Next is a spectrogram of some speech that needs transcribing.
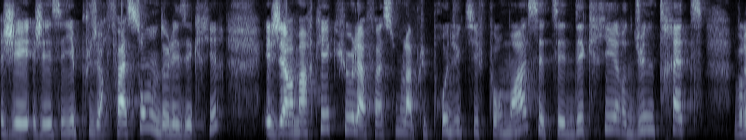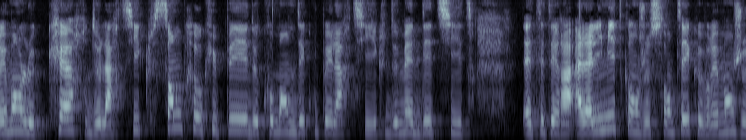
j'ai essayé plusieurs façons de les écrire et j'ai remarqué que la façon la plus productive pour moi, c'était d'écrire d'une traite vraiment le cœur de l'article sans me préoccuper de comment découper l'article, de mettre des titres, etc. À la limite, quand je sentais que vraiment je,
